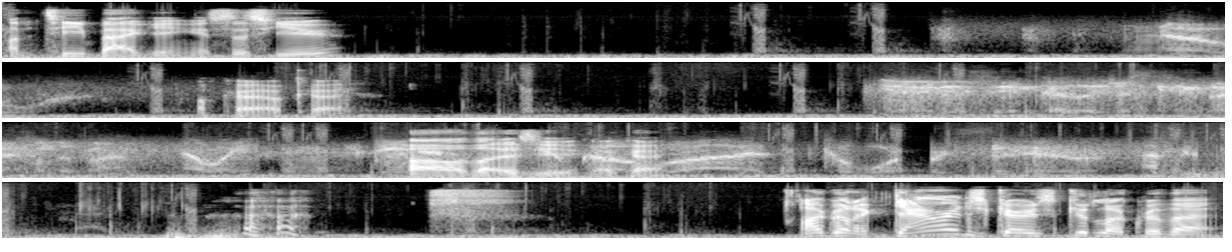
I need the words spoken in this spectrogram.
I'm teabagging. Is this you? No wait. Oh, that is you, okay. I got a garage ghost. Good luck with that.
